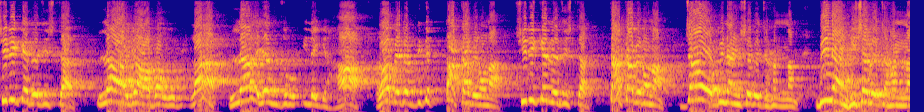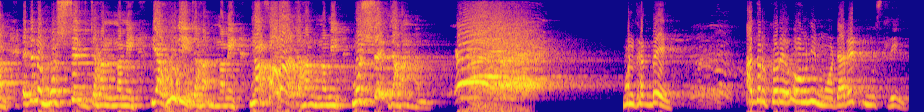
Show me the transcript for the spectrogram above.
শিরিকের রেজিস্টার রব এটার দিকে তাকাবেন না। শিরিকের রেজিস্টার তাকাবেন না। যাও বিনা হিসাবে জাহান্নাম, বিনা হিসাবে জাহান্নাম। এজন্য মুশরিক জাহান্নামী, ইয়াহুদি জাহান্নামী, নাসারা জাহান্নামী, মুশরিক জাহান্নামী। মনে থাকবে? আদর করে, ও উনি মডারেট মুসলিম,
